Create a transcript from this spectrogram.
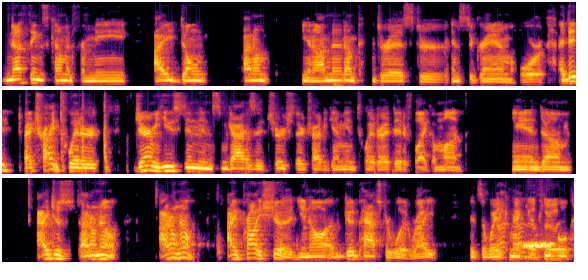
nothing's coming from me. I don't, I don't, you know, I'm not on Pinterest or Instagram or I did, I tried Twitter. Jeremy Houston and some guys at church there tried to get me in Twitter. I did it for like a month, and um, I just, I don't know, I don't know. I probably should, you know, a good pastor would, right? It's a way to connect with people.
